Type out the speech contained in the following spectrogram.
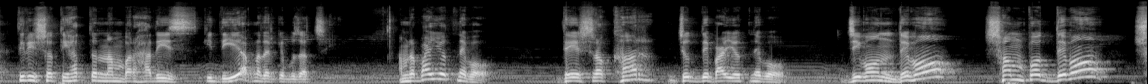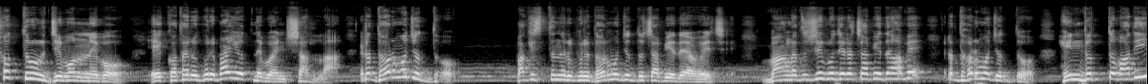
একত্রিশশো তিয়াত্তর নম্বর হাদিস কি দিয়ে আপনাদেরকে বোঝাচ্ছি। আমরা বায়ত নেব, দেশ রক্ষার যুদ্ধে বায়ত নেব, জীবন দেব, সম্পদ দেব, শত্রুর জীবন নেব। এ কথার উপরে বায়ত নেব ইনশাল্লাহ এটা ধর্মযুদ্ধ। পাকিস্তানের উপরে ধর্মযুদ্ধ চাপিয়ে দেওয়া হয়েছে। বাংলাদেশের উপর যেটা চাপিয়ে দেওয়া হবে, এটা ধর্মযুদ্ধ। হিন্দুত্ববাদী,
